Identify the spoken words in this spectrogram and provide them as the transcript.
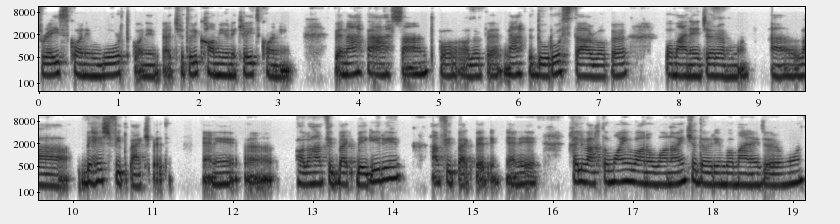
phrase کنیم word کنیم و چطوری communicate کنیم؟ به نحو احسن با حالا به نحو درست در واقع با manager مون و بهش feedback بدیم. یعنی حالا هم feedback بگیریم هم feedback بدیم. یعنی خیلی وقتا ما این one on one هایی که داریم با manager مون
